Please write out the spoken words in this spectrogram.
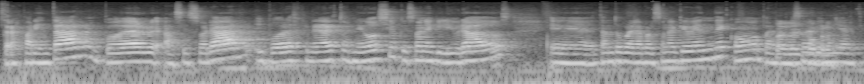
transparentar, poder asesorar y poder generar estos negocios que son equilibrados, tanto para la persona que vende como para, para la persona que invierte.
